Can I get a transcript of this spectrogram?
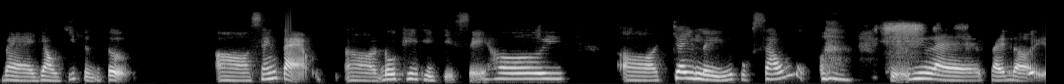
và giàu trí tưởng tượng uh, sáng tạo uh, đôi khi thì chị sẽ hơi uh, chây lì với cuộc sống. Kiểu như là phải đợi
